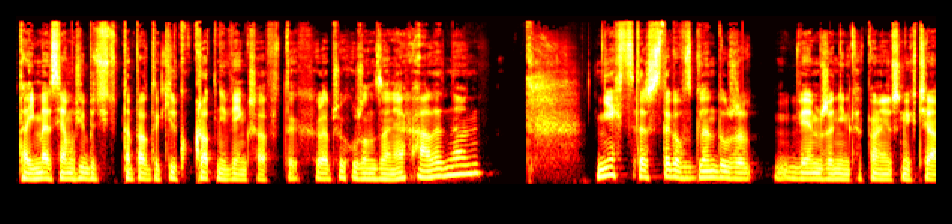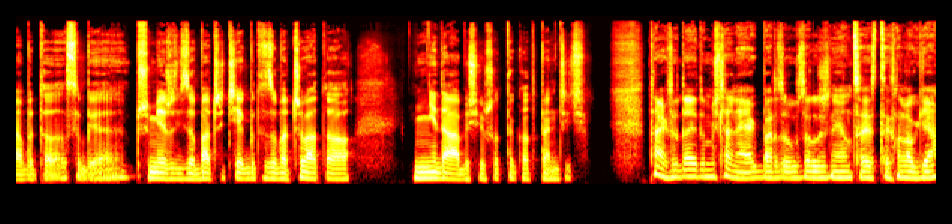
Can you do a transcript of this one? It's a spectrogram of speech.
ta imersja musi być naprawdę kilkukrotnie większa w tych lepszych urządzeniach, ale no, nie chcę też z tego względu, że wiem, że Ninka koniecznie chciałaby to sobie przymierzyć, zobaczyć. Jakby to zobaczyła, to nie dałaby się już od tego odpędzić. Tak, to daje do myślenia, jak bardzo uzależniająca jest technologia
